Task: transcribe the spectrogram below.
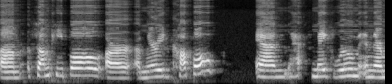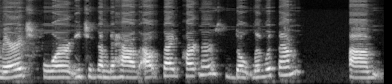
um, some people are a married couple and ha- make room in their marriage for each of them to have outside partners don't live with them. Um,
